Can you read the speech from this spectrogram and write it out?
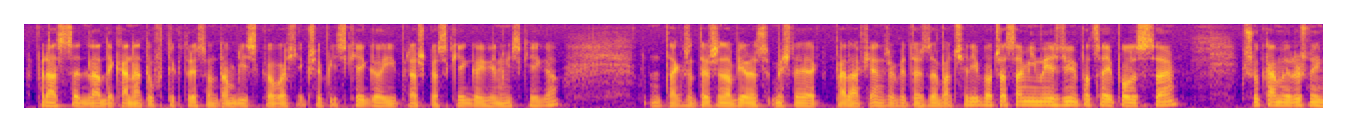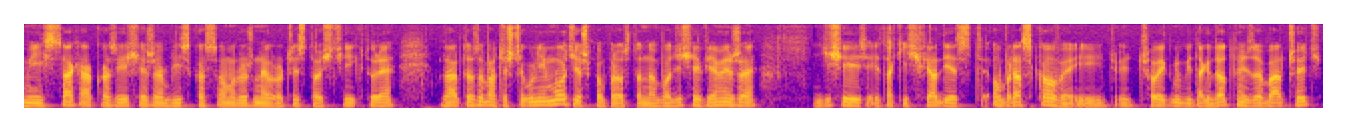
w Prasce dla dekanatów, tych, które są tam blisko właśnie Krzepickiego i Praszkowskiego i Wielmińskiego. Także też zabiorę, myślę, jak parafian, żeby też zobaczyli, bo czasami my jeździmy po całej Polsce, szukamy różnych miejscach, a okazuje się, że blisko są różne uroczystości, które warto zobaczyć, szczególnie młodzież po prostu, no bo dzisiaj wiemy, że dzisiaj taki świat jest obrazkowy i człowiek lubi tak dotknąć, zobaczyć,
